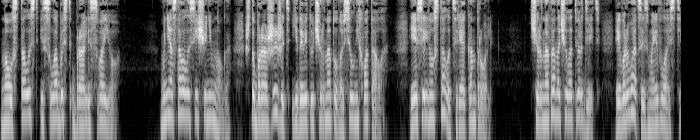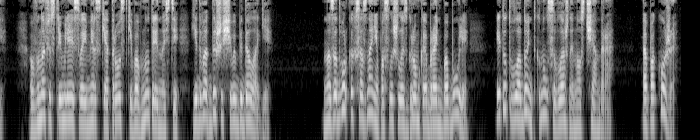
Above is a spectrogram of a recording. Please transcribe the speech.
но усталость и слабость брали свое. Мне оставалось еще немного, чтобы разжижить ядовитую черноту, но сил не хватало. Я сильно устала, теряя контроль. Чернота начала твердеть и вырываться из моей власти, вновь устремляя свои мерзкие отростки во внутренности едва дышащего бедолаги. На задворках сознания послышалась громкая брань бабули, и тут в ладонь ткнулся влажный нос Чандера. А по коже —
